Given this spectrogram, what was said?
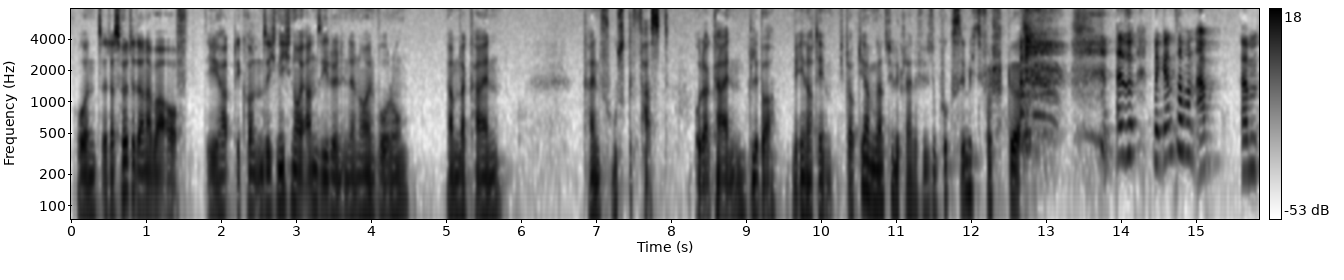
Und äh, das hörte dann aber auf. Die, hat, die konnten sich nicht neu ansiedeln in der neuen Wohnung. Wir haben da keinen keinen Fuß gefasst. Oder keinen Glibber, je nachdem. Ich glaube, die haben ganz viele kleine Füße. Du guckst ziemlich verstört. Also, mal ganz davon ab. Ähm,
